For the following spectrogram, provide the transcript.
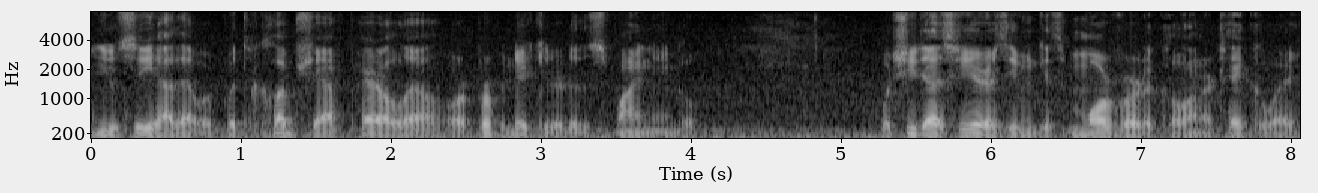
And you'd see how that would put the club shaft parallel or perpendicular to the spine angle. What she does here is even gets more vertical on her takeaway.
